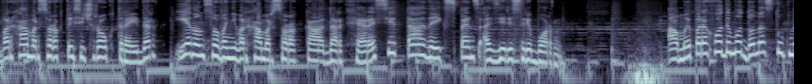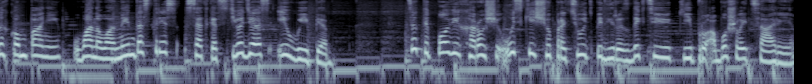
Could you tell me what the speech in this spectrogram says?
Warhammer 40 тисяч Rogue Trader і анонсовані Warhammer 40 Dark Heresy та The Expense Aziris Reborn. А ми переходимо до наступних компаній: 101 Industries, Setcat Studios і Whippy. Це типові хороші узькі, що працюють під юрисдикцією Кіпру або Швейцарії.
